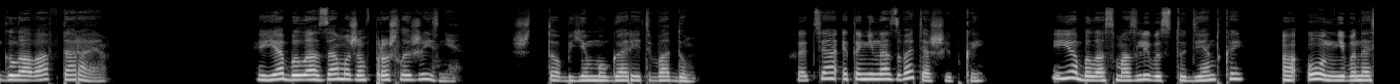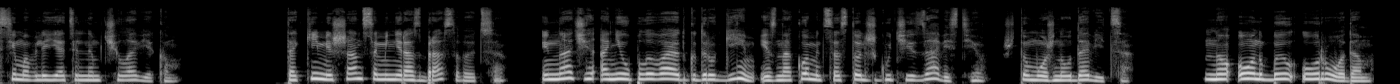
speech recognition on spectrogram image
Глава вторая. Я была замужем в прошлой жизни, чтоб ему гореть в аду. Хотя это не назвать ошибкой. Я была смазливой студенткой, а он невыносимо влиятельным человеком. Такими шансами не разбрасываются, иначе они уплывают к другим и знакомятся столь жгучей завистью, что можно удавиться. Но он был уродом,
